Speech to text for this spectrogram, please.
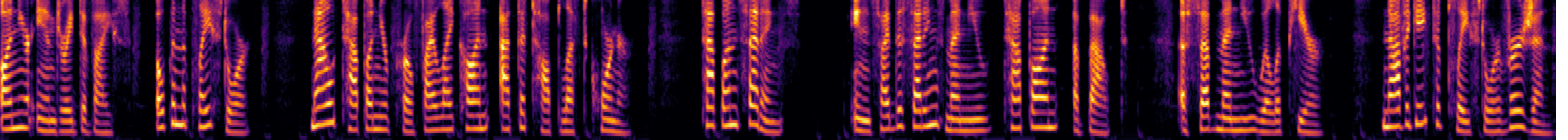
on your Android device. Open the Play Store now tap on your profile icon at the top left corner. Tap on Settings. Inside the Settings menu, tap on About. A submenu will appear. Navigate to Play Store version.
